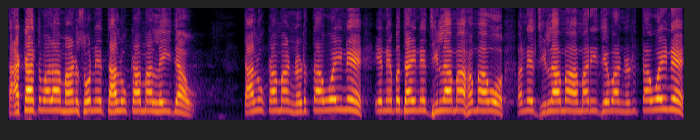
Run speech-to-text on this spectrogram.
તાકાતવાળા માણસોને તાલુકામાં લઈ જાઓ. તાલુકામાં નડતા હોય ને, એને બધાને જિલ્લામાં હમાવો. અને જિલ્લામાં અમારી જેવા નડતા હોય ને,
